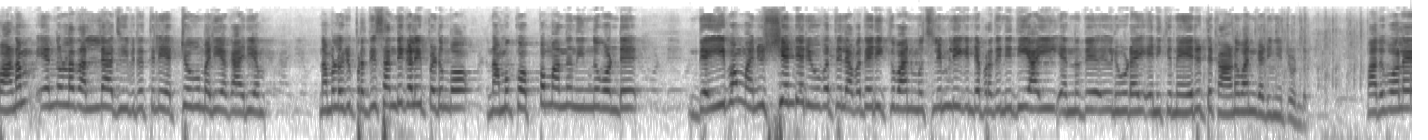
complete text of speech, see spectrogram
പണം എന്നുള്ളതല്ല ജീവിതത്തിലെ ഏറ്റവും വലിയ കാര്യം. നമ്മളൊരു പ്രതിസന്ധികളിൽ പെടുമ്പോൾ നമുക്കൊപ്പം വന്ന് നിന്നുകൊണ്ട് ദൈവം മനുഷ്യന്റെ രൂപത്തിൽ അവതരിക്കുവാൻ മുസ്ലിം ലീഗിന്റെ പ്രതിനിധിയായി എന്നതിലൂടെ എനിക്ക് നേരിട്ട് കാണുവാൻ കഴിഞ്ഞിട്ടുണ്ട്. അപ്പം അതുപോലെ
